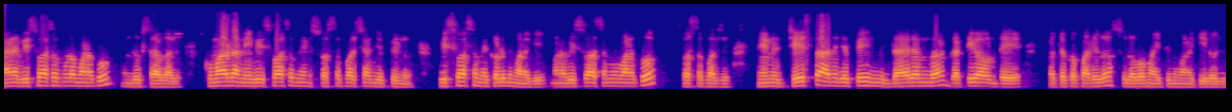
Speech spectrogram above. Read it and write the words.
ఆయన విశ్వాసంలో మనకు ముందుకు సాగాలి. కుమారుడు నీ విశ్వాసం నేను స్వస్థపరిచా అని చెప్పిండు. విశ్వాసం ఎక్కడుంది మనకి? మన విశ్వాసము మనకు స్వస్థపరచు. నేను చేస్తా అని చెప్పి ధైర్యంగా గట్టిగా ఉంటే ప్రతి ఒక్క పనిలో సులభం అవుతుంది మనకి ఈరోజు.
